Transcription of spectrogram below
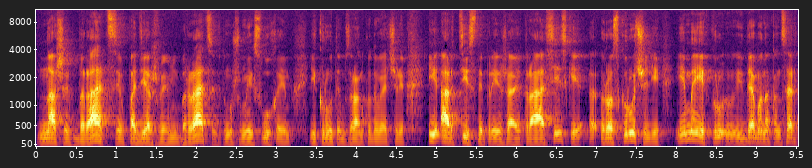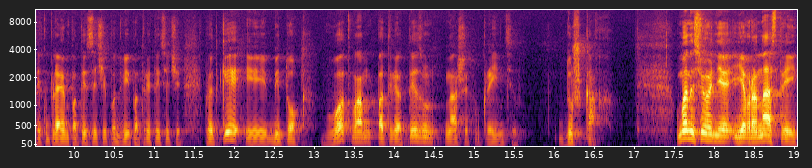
наших братців, підтримуємо братців, тому що ми їх слухаємо і крутимо зранку до вечора. І артисти приїжджають російські, е, розкручені, і ми їх йдемо на концерти, купляємо по тисячі, по дві, по три тисячі квитки і біток. От вам патріотизм наших українців в душках. У мене сьогодні євронастрій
